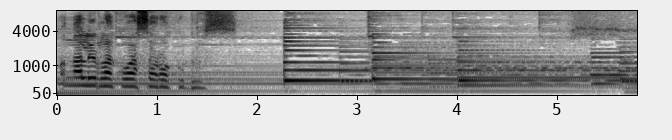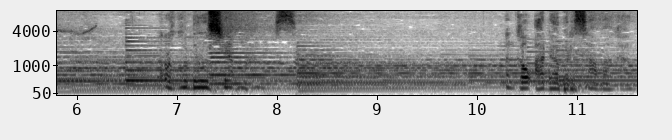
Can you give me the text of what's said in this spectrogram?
Mengalirlah kuasa Roh Kudus. Roh Kudus yang manis. Engkau ada bersama kami.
